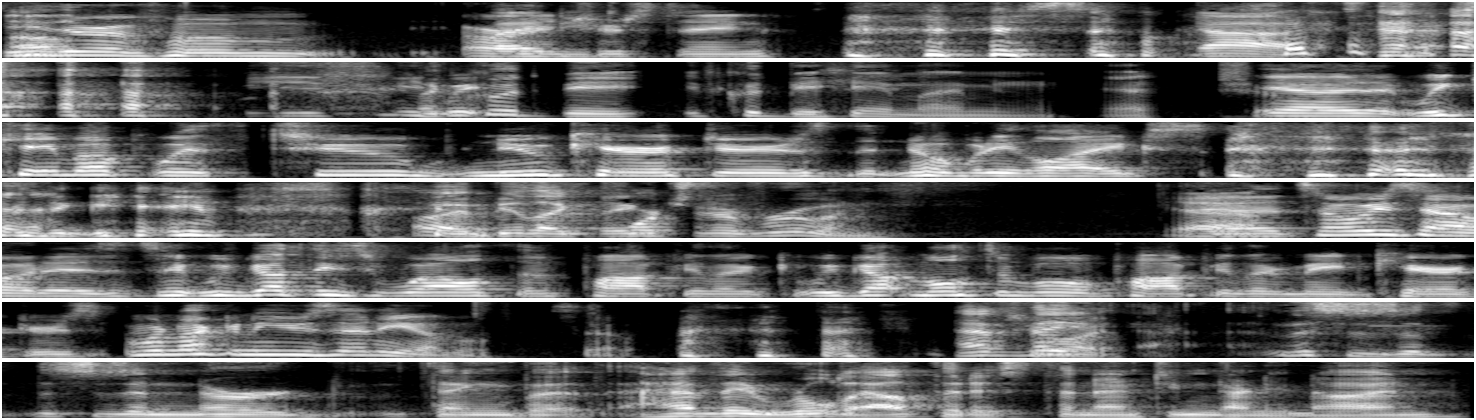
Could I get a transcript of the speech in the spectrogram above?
Neither of whom are Maybe. interesting. so, Yeah, it, it could be, it could be him. I mean, yeah, sure. yeah, we came up with two new characters that nobody likes for the game. oh, it'd be like Portrait of Ruin. Yeah. yeah. it's always how it is. It's like we've got this wealth of popular. We've got multiple popular main characters. We're not going to use any of them. So Have Sure. they? This is a this is a nerd thing, but have they ruled out that it's the 1999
